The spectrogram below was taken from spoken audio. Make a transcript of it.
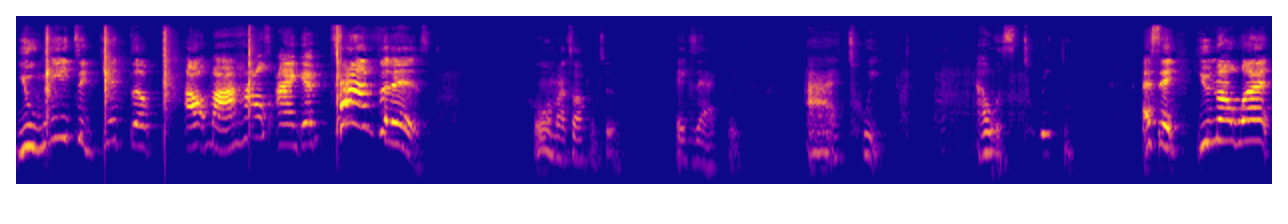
you need to get the out my house. I ain't got time for this. Who am I talking to? Exactly. I tweaked. I was tweaking. I said, you know what?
